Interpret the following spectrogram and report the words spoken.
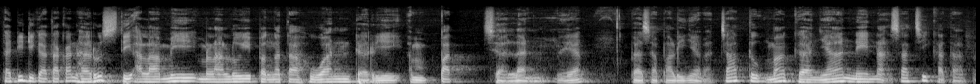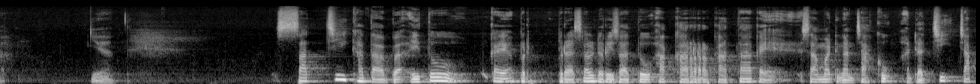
Tadi dikatakan harus dialami melalui pengetahuan dari empat jalan ya. Bahasa palinya apa? Catuk maganya nenak saci kataba. Ya. Saci kataba itu kayak ber, berasal dari satu akar kata kayak sama dengan cakuk. Ada cicak,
